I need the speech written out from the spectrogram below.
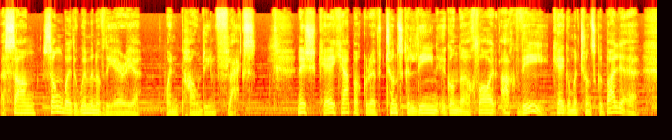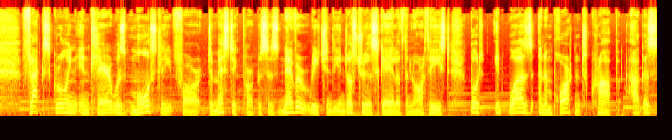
A song sung by the women of the area when pounding flax. Chláir ach e. Flax growing in Clare was mostly for domestic purposes, never reaching the industrial scale of the northeast, but it was an important crop agus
